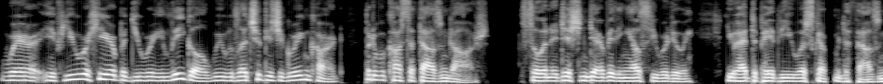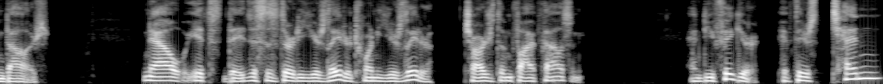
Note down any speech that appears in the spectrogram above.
where if you were here but you were illegal, we would let you get your green card, but it would cost $1,000. So, in addition to everything else you were doing, you had to pay the U.S. government $1,000. Now it's this is 30 years later, 20 years later. Charge them 5,000. And do you figure if there's 10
